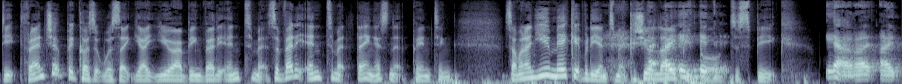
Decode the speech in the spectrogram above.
deep friendship because it was like, yeah, you are being very intimate. It's a very intimate thing, isn't it? Painting someone, and you make it really intimate because you allow I- it- people it- to speak. Yeah, and I, I,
